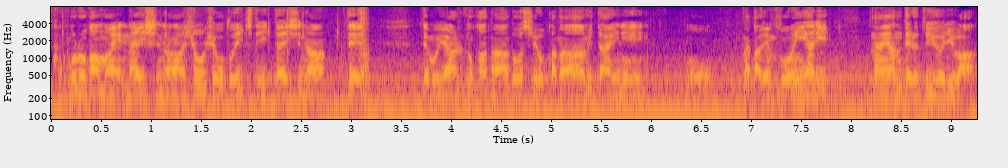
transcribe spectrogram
心構えないしなひょうひょうと生きていたいしなってでもやるのかなどうしようかなみたいにこうなんかねぼんやり悩んでるというよりは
